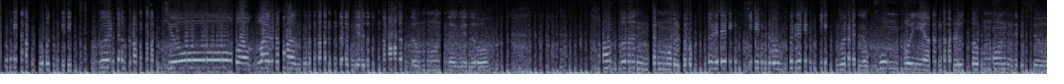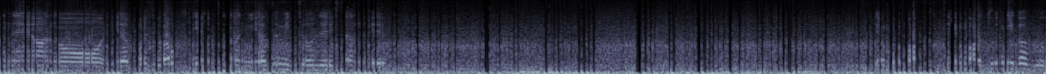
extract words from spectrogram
みが今度いつ来るか、まあ、今日わかるはずなんだけどなと思うんだけど、多分でも6連勤、6連勤ぐらいのコンボにはなると思うんですよね。あの、やっぱりワクチン打つのに休み調整したんで。でも、ワクチンはとにかく打っ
